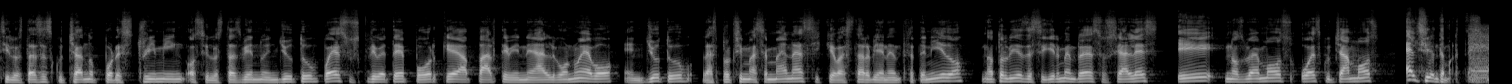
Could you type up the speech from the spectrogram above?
Si lo estás escuchando por streaming o si lo estás viendo en YouTube, pues suscríbete porque aparte viene algo nuevo en YouTube las próximas semanas y que va a estar bien entretenido. No te olvides de seguirme en redes sociales y nos vemos o escuchamos el siguiente martes.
